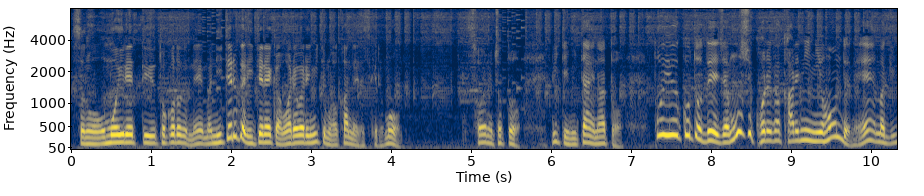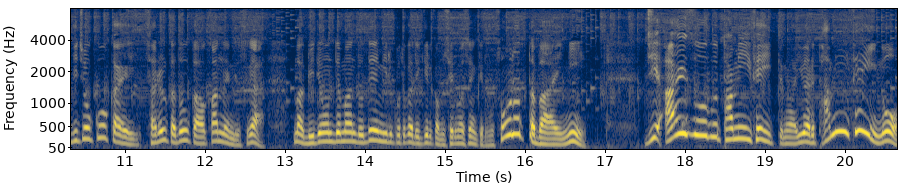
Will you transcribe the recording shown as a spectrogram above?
その思い入れっていうところでね、まあ、似てるか似てないか我々見ても分かんないですけども。そういうのちょっと見てみたいなと。ということで、じゃあもしこれが仮に日本でね、まあ、劇場公開されるかどうかわかんないんですが、まあ、ビデオオンデマンドで見ることができるかもしれませんけども、そうなった場合に、The Eyes of Tammy Faye っていうのは、いわゆるタミー・フェイの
